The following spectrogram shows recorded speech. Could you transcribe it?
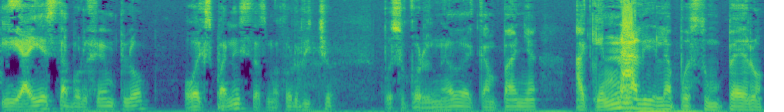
Y ahí está, por ejemplo, o expanistas, mejor dicho, pues su coordinador de campaña, a quien nadie le ha puesto un pero,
